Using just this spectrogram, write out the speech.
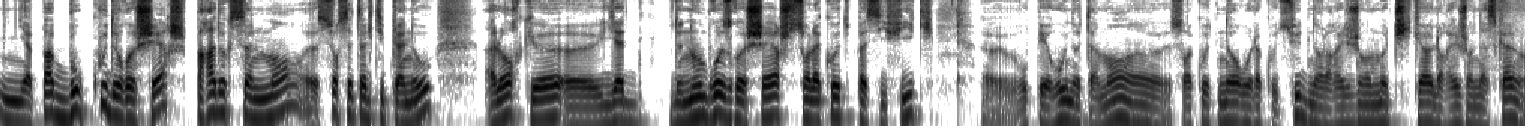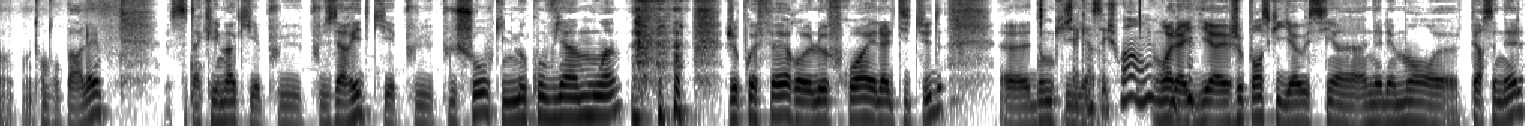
Il n'y a pas beaucoup de recherches, paradoxalement, euh, sur cet altiplano, alors qu'il euh, y a de nombreuses recherches sur la côte pacifique, euh, au Pérou notamment, hein, sur la côte nord ou la côte sud, dans la région Mochica, la région Nazca dont on parlait. C'est un climat qui est plus, plus aride, qui est plus, plus chaud, qui ne me convient moins. je préfère le froid et l'altitude. donc Chacun ses choix. Hein. voilà, il y a, je pense qu'il y a aussi un, un élément personnel.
